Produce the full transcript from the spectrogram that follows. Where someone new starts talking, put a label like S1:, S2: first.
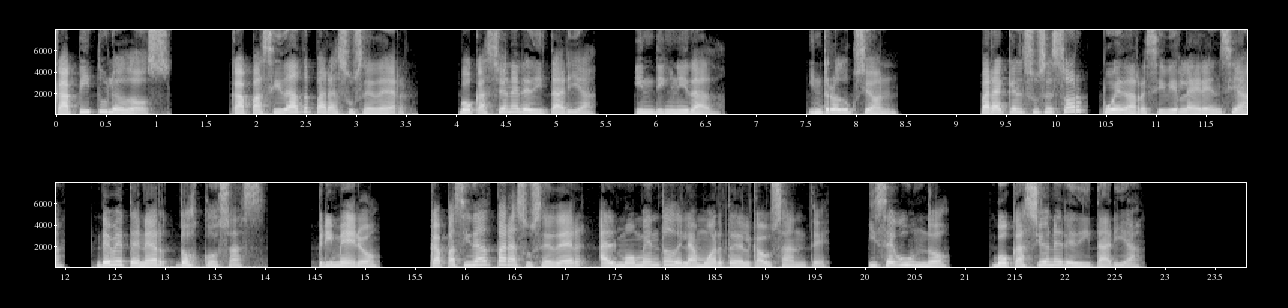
S1: Capítulo 2. Capacidad para suceder. Vocación hereditaria. Indignidad. Introducción. Para que el sucesor pueda recibir la herencia, debe tener dos cosas. Primero, capacidad para suceder al momento de la muerte del causante. Y segundo, vocación hereditaria.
